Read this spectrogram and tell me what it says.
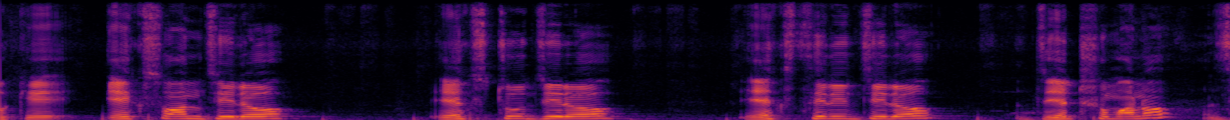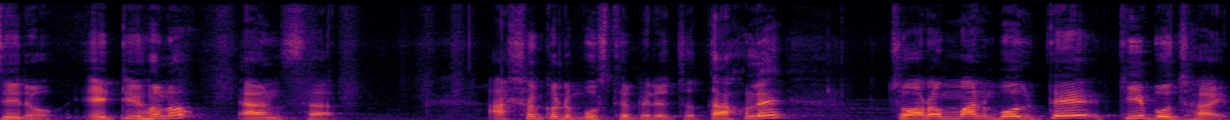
okay X one zero X two zero X three zero Z সমানও জিরো এটি হলো অ্যান্সার আশা করি বুঝতে পেরেছ। তাহলে চরম মান বলতে কি বোঝায়?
